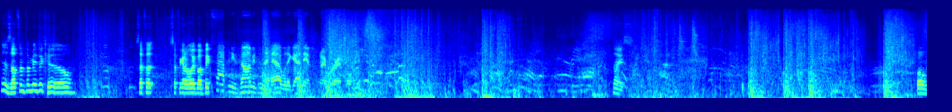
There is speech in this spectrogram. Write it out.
There's nothing for me to kill. Except for, except for gotta worry about big. Popping these zombies in the head with a goddamn sniper rifle. Nice. Boom.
